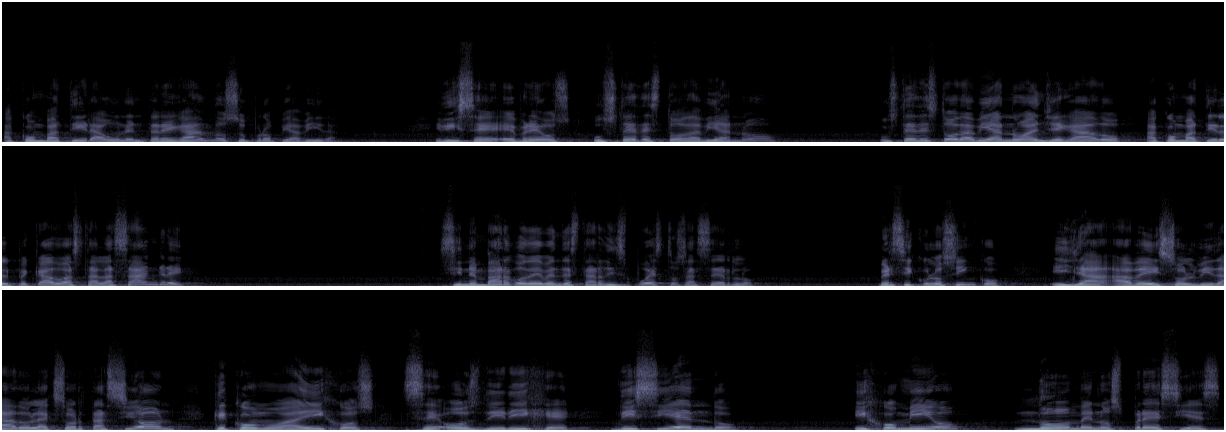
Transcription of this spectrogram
a combatir aún entregando su propia vida. Y dice Hebreos, ustedes todavía no. Ustedes todavía no han llegado a combatir el pecado hasta la sangre. Sin embargo, deben de estar dispuestos a hacerlo. Versículo 5. Y ya habéis olvidado la exhortación que como a hijos se os dirige diciendo, Hijo mío, no menosprecies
